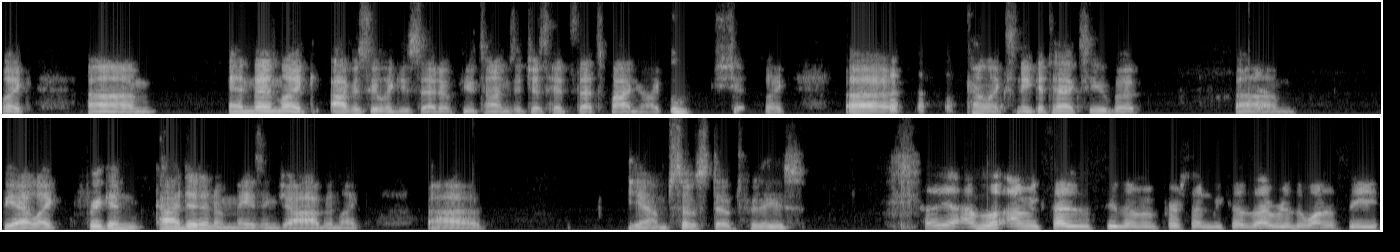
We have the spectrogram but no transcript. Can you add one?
like um and then like obviously like you said a few times it just hits that spot and you're like ooh shit like uh kind of like sneak attacks you but um yeah. yeah like freaking Ky did an amazing job and like uh yeah i'm so stoked for these so yeah, I'm I'm excited to see them in person because I really want to see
